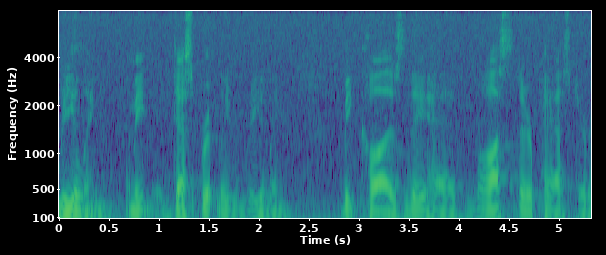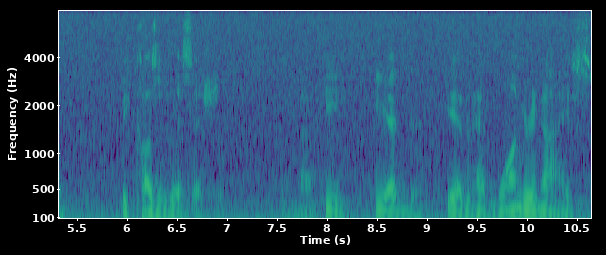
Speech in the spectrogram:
reeling, I mean, desperately reeling, because they had lost their pastor because of this issue. Uh, he, he, had, he had had wandering eyes,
